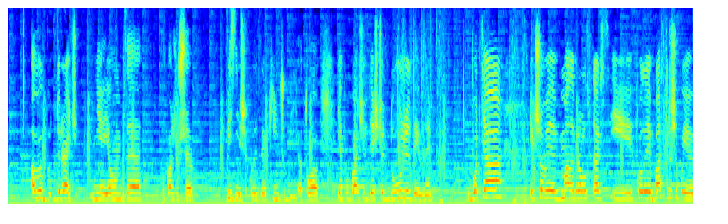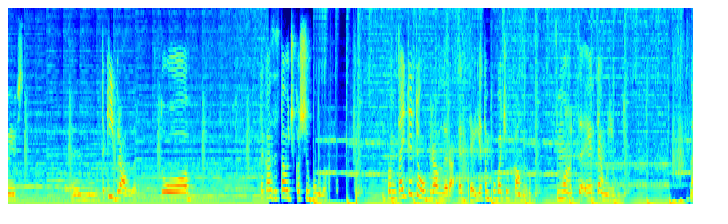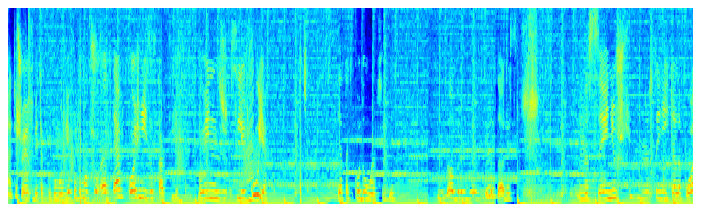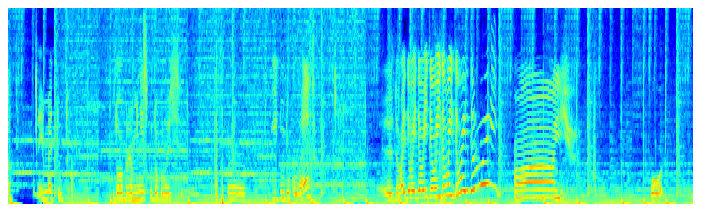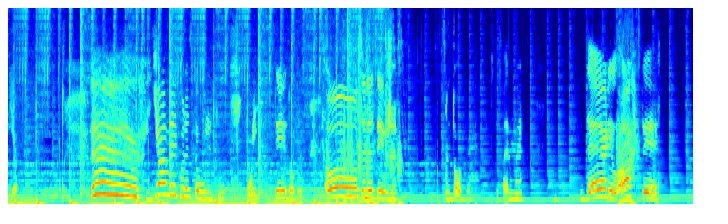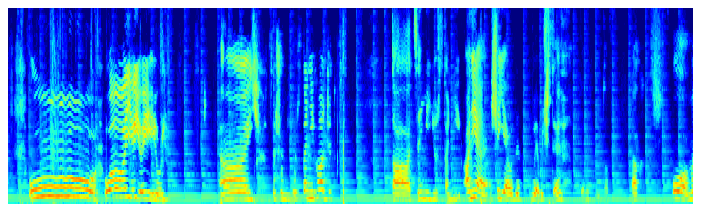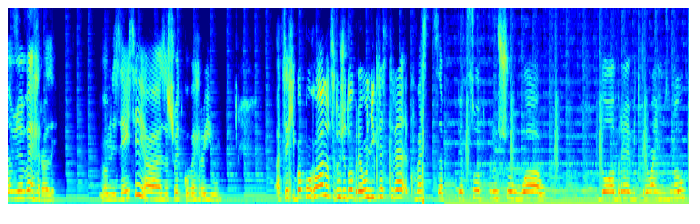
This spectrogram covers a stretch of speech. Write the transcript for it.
А ви, до речі, ні, я вам це покажу ще пізніше, коли закінчу бій. А то я побачив дещо дуже дивне. Бо ця, якщо ви мали Бравл Старс і коли Бастер ще появився, е, ну, такий бравлер, то така заставочка ще була. Пам'ятаєте того бравлера РТ? Я там побачив камеру. Це, це РТ може бути. Знаєте, що я собі так подумав? Я подумав, що РТ в кожній заставці є. Бо він ж слідкує. Я так подумав собі. Добре, добре, зараз на синю на синій телепорт. І ми тут. Добре, мені сподобалось. Е, йду до колет. Е, давай, давай, давай, давай, давай, давай, давай. Ай. О, є. Ех, я використав ульту. Ой, ти добре. О, це не ти вже. Добре. Тепер ми. Деріл, ах ти. О, ой-ой-ой-ой. Ай, це що мій останній гаджет? Та, це мій останній. А ні, ще є один, вибачте. Так. О, ми вже виграли. Вам не здається, я зашвидко виграю. А це хіба погано? Це дуже добре. Унікрес квест за 500 пройшов. Вау. Добре, відкриваємо знову.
